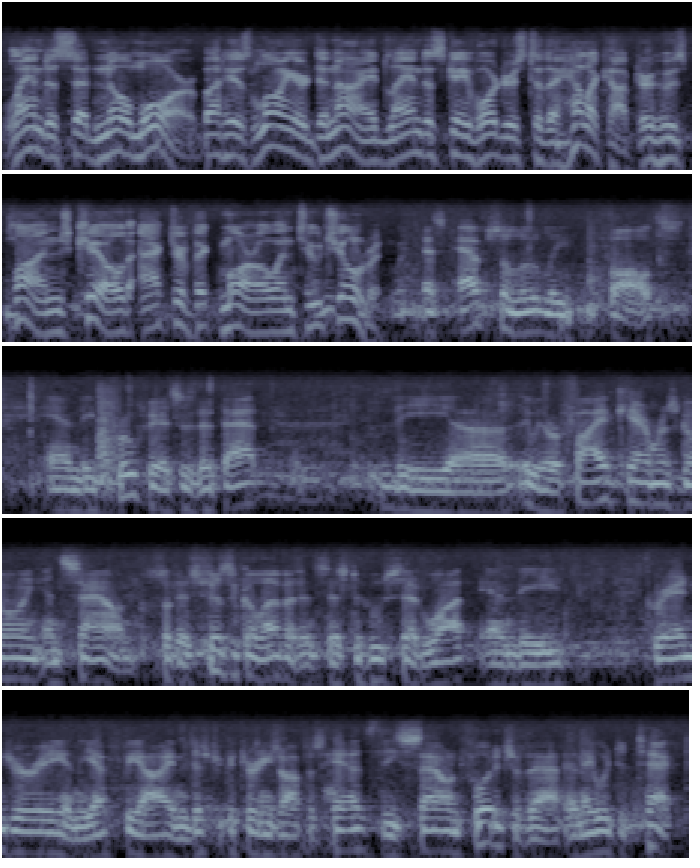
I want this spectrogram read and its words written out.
Landis said no more, but his lawyer denied Landis gave orders to the helicopter whose plunge killed actor Vic Morrow and two children. That's absolutely false, and the proof is, is that that the uh, there were five cameras going and sound, so there's physical evidence as to who said what, and the grand jury and the FBI and the district attorney's office has the sound footage of that, and they would detect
